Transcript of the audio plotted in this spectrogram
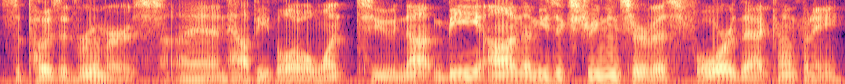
supposed rumors and how people want to not be on the music streaming service for that company.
